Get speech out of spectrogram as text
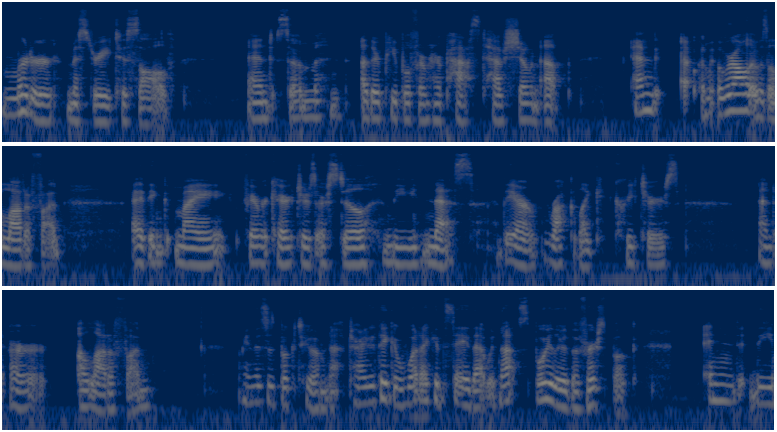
murder mystery to solve, and some other people from her past have shown up, and uh, I mean, overall it was a lot of fun. I think my favorite characters are still the Gneiss. They are rock-like creatures, and are a lot of fun. I mean, this is book two. I'm not trying to think of what I could say that would not spoiler the first book. And the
